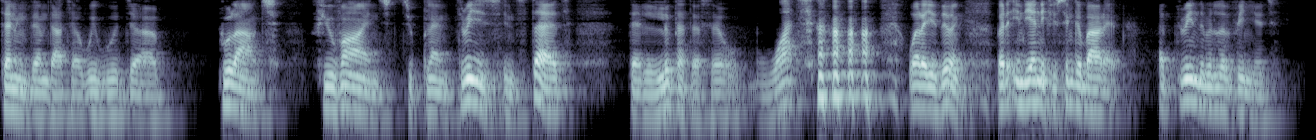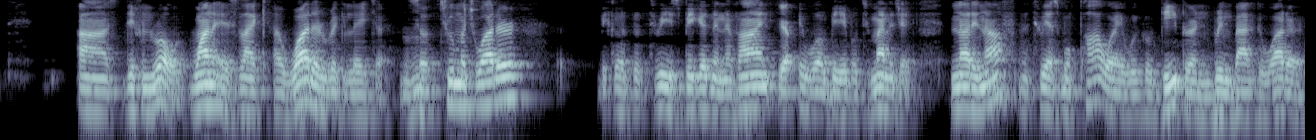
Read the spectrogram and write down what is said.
telling them that uh, we would uh, pull out few vines to plant trees instead. They looked at us and said, "What? what are you doing?" But in the end, if you think about it, a tree in the middle of a vineyard has different role. One is like a water regulator. So too much water, because the tree is bigger than the vine, Yep. it will be able to manage it. Not enough, the tree has more power. It will go deeper and bring back the water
